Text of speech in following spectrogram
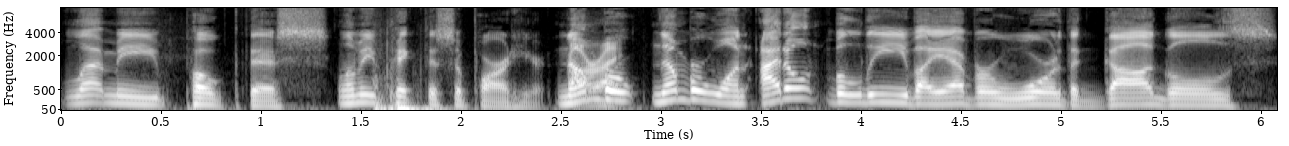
let me poke this. Let me pick this apart here. Number right. number 1, I don't believe I ever wore the goggles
